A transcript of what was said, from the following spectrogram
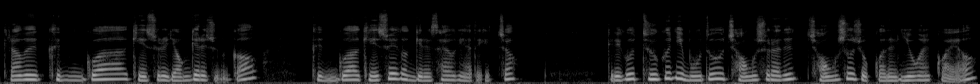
그러면 근과 개수를 연결해 주는 거, 근과 개수의 관계를 사용해야 되겠죠. 그리고 두 근이 모두 정수라는 정수 조건을 이용할 거예요.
